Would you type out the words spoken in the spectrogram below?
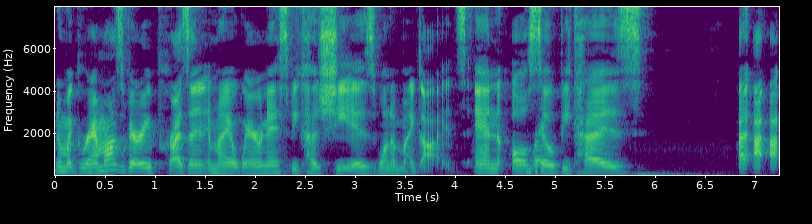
no, my grandma's very present in my awareness because she is one of my guides. And also because I, I, I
